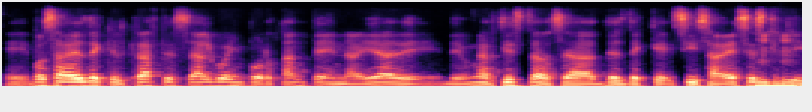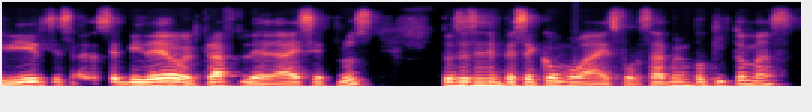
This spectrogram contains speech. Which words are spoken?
Eh, vos sabes de que el craft es algo importante en la vida de, de un artista, o sea, desde que si sabes escribir, si sabes hacer video, el craft le da ese plus. Entonces empecé como a esforzarme un poquito más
